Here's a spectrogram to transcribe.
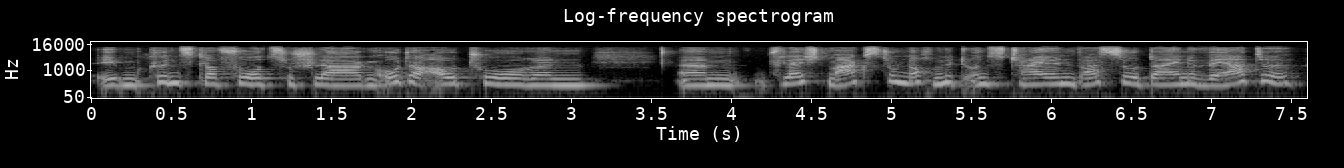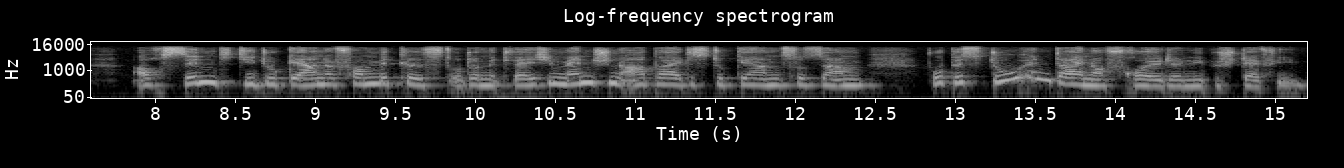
eben Künstler vorzuschlagen oder Autoren. Ähm, vielleicht magst du noch mit uns teilen, was so deine Werte auch sind, die du gerne vermittelst oder mit welchen Menschen arbeitest du gern zusammen. Wo bist du in deiner Freude, liebe Steffi?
